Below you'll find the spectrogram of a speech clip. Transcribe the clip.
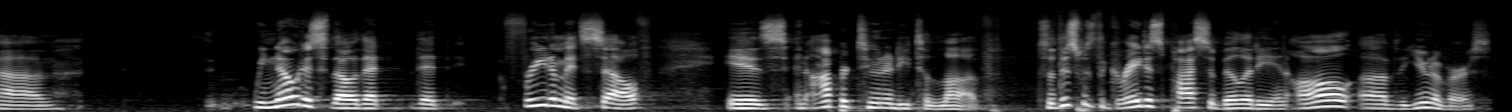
uh, we notice, though, that, that freedom itself is an opportunity to love. So this was the greatest possibility in all of the universe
